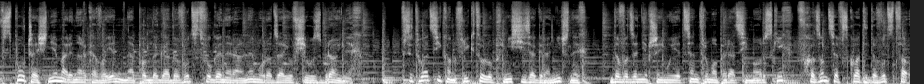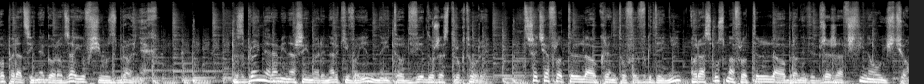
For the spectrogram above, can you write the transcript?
Współcześnie marynarka wojenna podlega dowództwu generalnemu rodzajów sił zbrojnych. W sytuacji konfliktu lub misji zagranicznych dowodzenie przejmuje Centrum Operacji Morskich, wchodzące w skład dowództwa operacyjnego rodzajów sił zbrojnych. Zbrojne ramię naszej marynarki wojennej to dwie duże struktury. Trzecia flotylla okrętów w Gdyni oraz ósma flotylla obrony wybrzeża w Świnoujściu.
